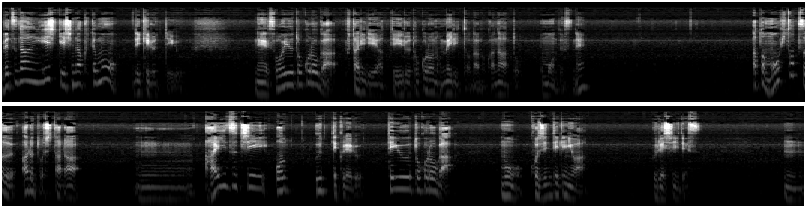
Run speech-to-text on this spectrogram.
別段意識しなくてもできるっていう、ね、そういうところが2人でやっているところのメリットなのかなと思うんですね。あともう一つあるとしたらうん相づちを打ってくれるっていうところがもう個人的には嬉しいです。うん。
